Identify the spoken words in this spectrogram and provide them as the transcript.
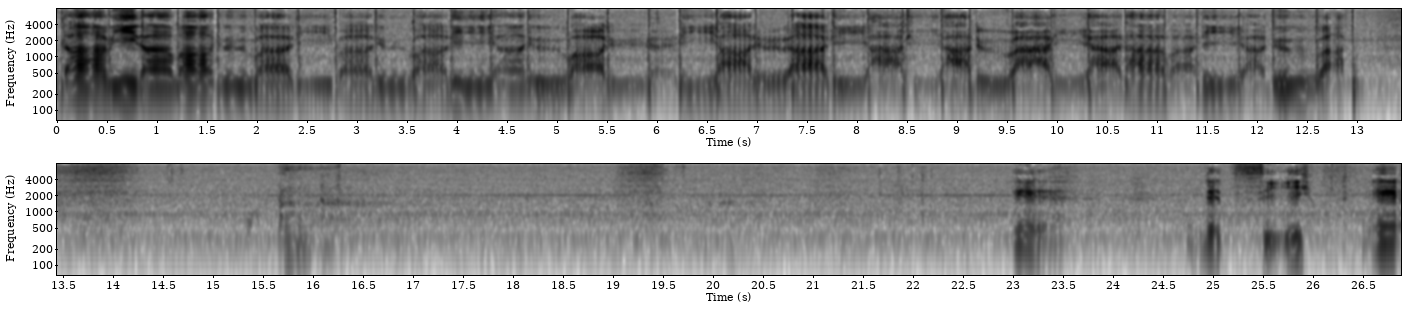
ダビダバルワリワルワリアルワルあるありありあるありあらわりあるあ。えー、let's see. えー、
